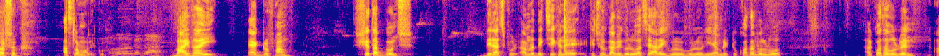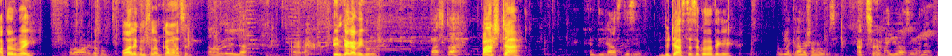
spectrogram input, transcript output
দর্শক আসসালামু আলাইকুম। ভাই ভাই অ্যাগ্রো ফার্ম শেতাবগঞ্জ দিনাজপুর। আমরা দেখছি এখানে কিছু গাভী গরু আছে আর এই গরুগুলো নিয়ে আমরা একটু কথা বলব। আর কথা বলবেন আতর ভাই। ওয়ালাইকুম সালাম কেমন আছেন? আলহামদুলিল্লাহ। তিনটা গাভী গরু? পাঁচটা। পাঁচটা? দুইটা আসতেছে। দুইটা আসতেছে কোথা থেকে? ওগুলো গ্রামে সংগ্রহ করছি। আচ্ছা। ভাইও আছে ওখানে আছে।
